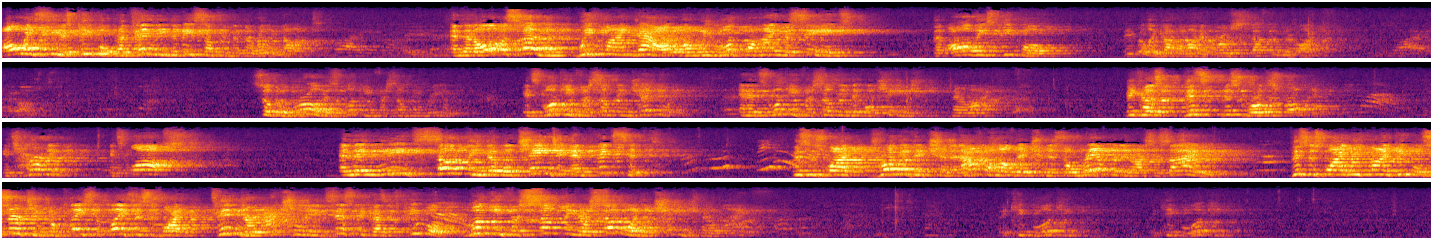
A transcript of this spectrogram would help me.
All we see is people pretending to be something that they're really not. And then all of a sudden, we find out when we look behind the scenes that all these people, they really got a lot of gross stuff in their life. So the world is looking for something real. It's looking for something genuine. And it's looking for something that will change their life. Because this, this world is broken. It's hurting. It's lost. And they need something that will change it and fix it. This is why drug addiction and alcohol addiction is so rampant in our society. This is why you find people searching from place to place. This is why Tinder actually exists because it's people looking for something or someone to change their life. They keep looking. They keep looking.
